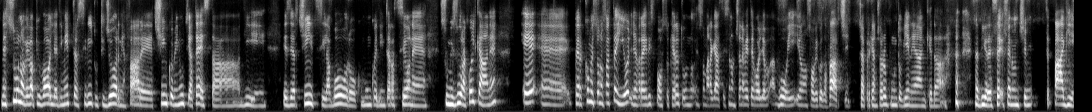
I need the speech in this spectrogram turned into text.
nessuno aveva più voglia di mettersi lì tutti i giorni a fare 5 minuti a testa di esercizi, lavoro, comunque di interazione su misura col cane. E eh, per come sono fatta io gli avrei risposto che era tondo, insomma ragazzi se non ce n'avete voglia voi io non so che cosa farci, cioè perché a un certo punto viene anche da, da dire se, se non ci se paghi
